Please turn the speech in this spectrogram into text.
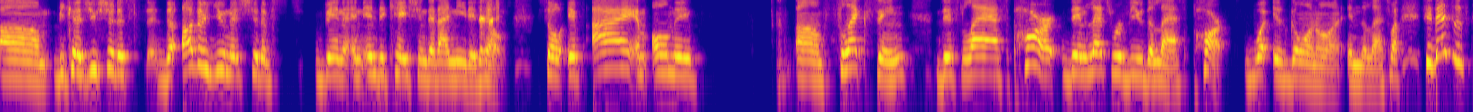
Um, because you should have the other unit should have been an indication that I needed help. So if I am only um, flexing this last part, then let's review the last part. What is going on in the last part? See, this is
